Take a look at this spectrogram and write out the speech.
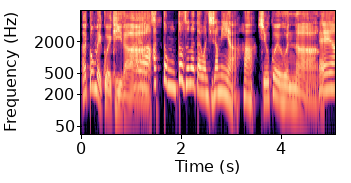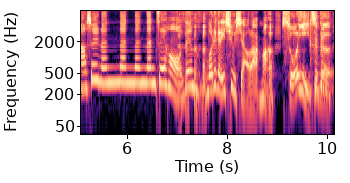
哎，讲美过去啦哎呀，啊，啊，动斗争在台湾是啥物啊？哈，伤过分呐。哎呀，所以咱咱咱咱这吼，咱无得给你取消啦，哈，所以这个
